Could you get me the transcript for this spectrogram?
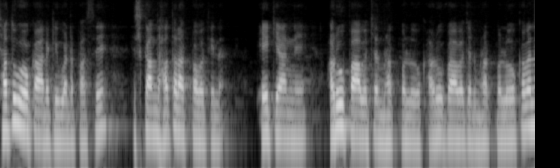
චතුවෝකාර කිව්වට පස්සේ ස්කන්ධ හතරක් පවතින. ඒ කියන්නේ අරූපාවචර බ්‍රහ්ම ලෝක, අරූපාවචර බ්‍රහ්ම ලෝකවල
